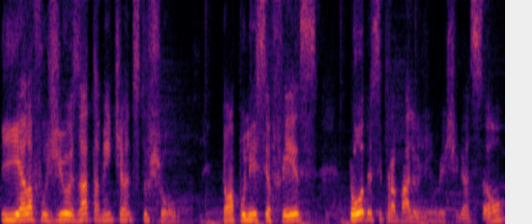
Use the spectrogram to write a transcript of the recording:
e ela fugiu exatamente antes do show. Então a polícia fez todo esse trabalho de investigação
